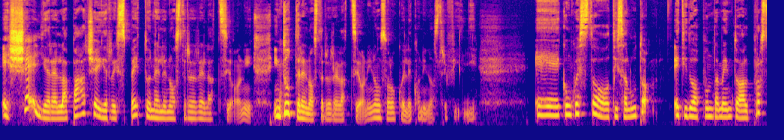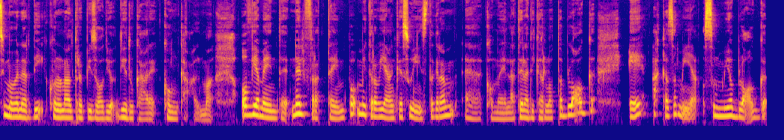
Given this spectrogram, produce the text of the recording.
e scegliere la pace e il rispetto nelle nostre relazioni, in tutte le nostre relazioni, non solo quelle con i nostri figli. E con questo ti saluto e ti do appuntamento al prossimo venerdì con un altro episodio di Educare con calma. Ovviamente nel frattempo mi trovi anche su Instagram eh, come la tela di Carlotta blog e a casa mia sul mio blog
